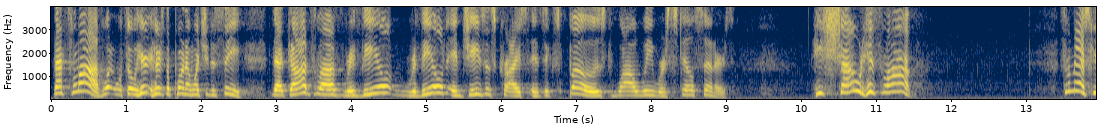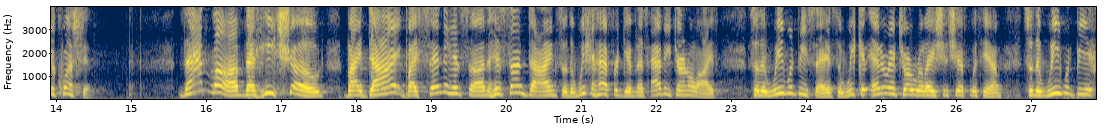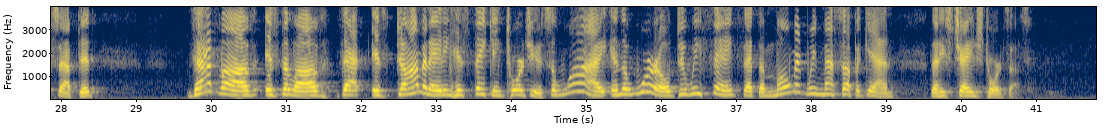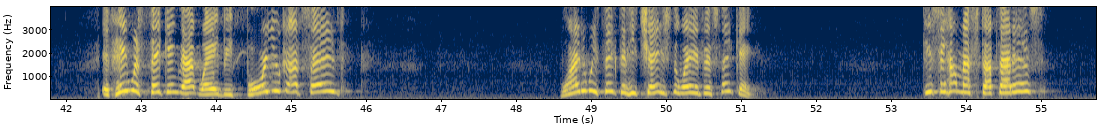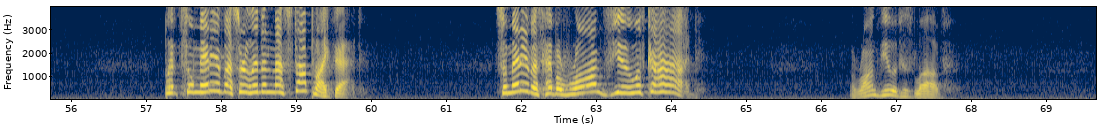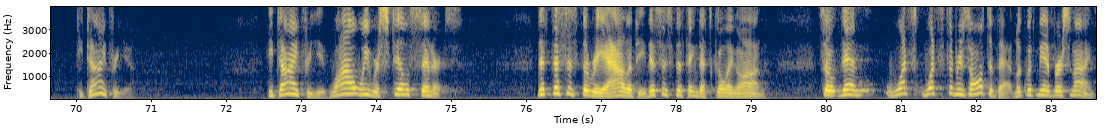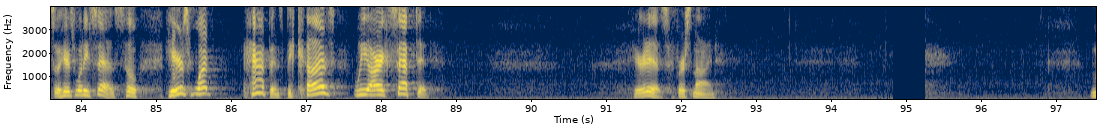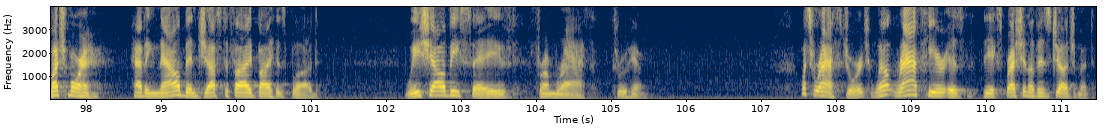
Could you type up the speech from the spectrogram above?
That's love. So here, here's the point I want you to see that God's love revealed, revealed in Jesus Christ is exposed while we were still sinners. He showed His love. So let me ask you a question. That love that he showed by dying, by sending his son, his son dying so that we can have forgiveness, have eternal life, so that we would be saved, so we could enter into a relationship with him, so that we would be accepted. That love is the love that is dominating his thinking towards you. So, why in the world do we think that the moment we mess up again, that he's changed towards us? If he was thinking that way before you got saved, why do we think that he changed the way of his thinking? Do you see how messed up that is? But so many of us are living messed up like that. So many of us have a wrong view of God, a wrong view of his love. He died for you. He died for you while we were still sinners. This, this is the reality. This is the thing that's going on. So then, what's, what's the result of that? Look with me at verse 9. So here's what he says. So here's what happens because we are accepted. Here it is, verse 9. Much more, having now been justified by his blood we shall be saved from wrath through him. What's wrath, George? Well, wrath here is the expression of his judgment.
